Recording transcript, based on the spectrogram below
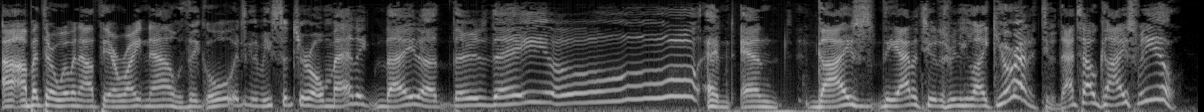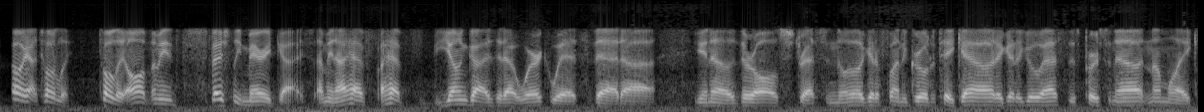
Uh, I bet there are women out there right now who think, oh, it's going to be such a romantic night on Thursday. Oh, and, and guys, the attitude is really like your attitude. That's how guys feel. Oh, yeah, totally. Totally. All, I mean, especially married guys. I mean, I have, I have young guys that I work with that, uh, you know, they're all stressing. Oh, I got to find a girl to take out. I got to go ask this person out. And I'm like,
